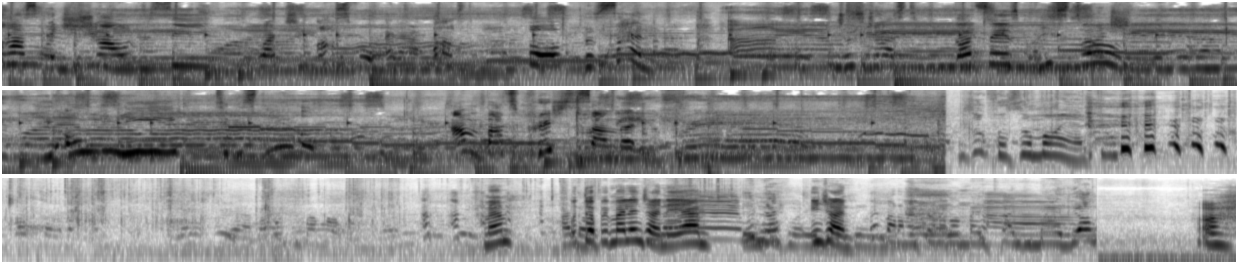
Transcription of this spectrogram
Ask and shall receive what you ask for. And I for the sun. Just trust. God says, Be still. You only need to be still. I'm about to preach to somebody. Ma'am, utopi imali enjani yami? Injani? Oh,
